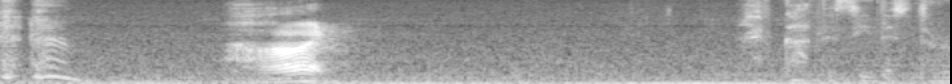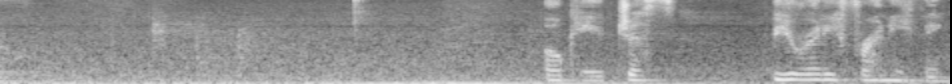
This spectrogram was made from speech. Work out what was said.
Hi. I've got to see this through. Okay, just be ready for anything.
